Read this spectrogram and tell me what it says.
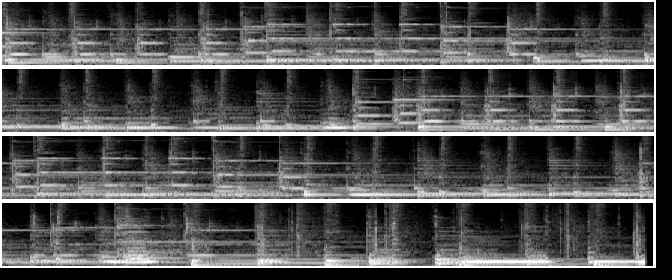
Bye.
